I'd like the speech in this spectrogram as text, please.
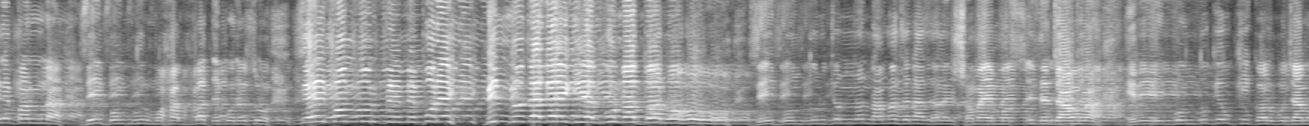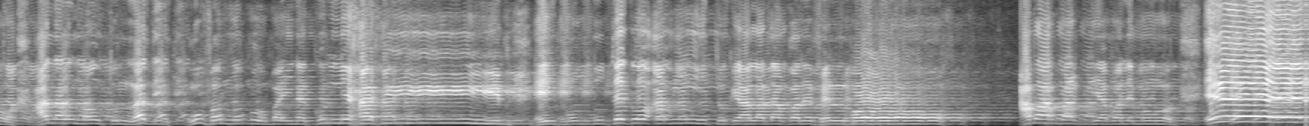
এরে বান্দা, যেই বন্ধুর মহাব্বাতে পড়েছো, যেই বন্ধুর প্রেমে পড়ে ভিন্ন জায়গায় গিয়া গুনাহ করো, যেই বন্ধুর জন্য নামাজের আজানের সময় মসজিদে যাও না, এরে এই বন্ধুকেও কি করব জানো? আনাল মাউতুল্লাদি উফারুকু বাইনা কুল্লি হাবিব, এই বন্ধু থেকেও আমি তোকে আলাদা করে ফেলব। আবার ডাক দিয়া বলে, মোর এর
